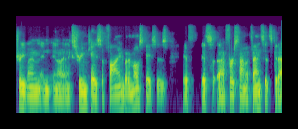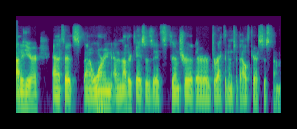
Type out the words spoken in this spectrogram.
treatment. In, in an extreme case, a fine. But in most cases, if it's a first time offense, it's get out of here. And if it's been a warning, and in other cases, it's to ensure that they're directed into the healthcare system.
